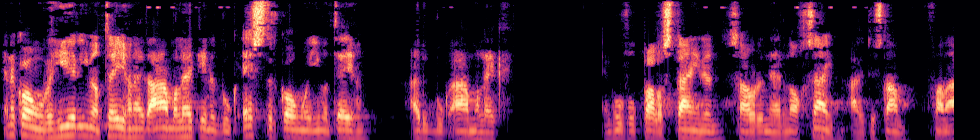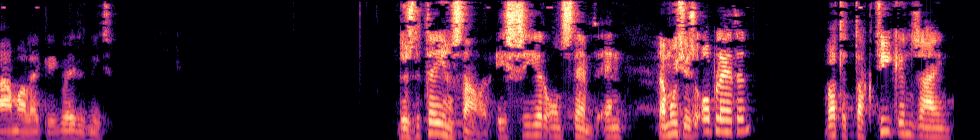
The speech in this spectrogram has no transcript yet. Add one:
En dan komen we hier iemand tegen uit Amalek. In het boek Esther komen we iemand tegen uit het boek Amalek. En hoeveel Palestijnen zouden er nog zijn uit de stam van Amalek? Ik weet het niet. Dus de tegenstander is zeer ontstemd. En dan moet je eens opletten wat de tactieken zijn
